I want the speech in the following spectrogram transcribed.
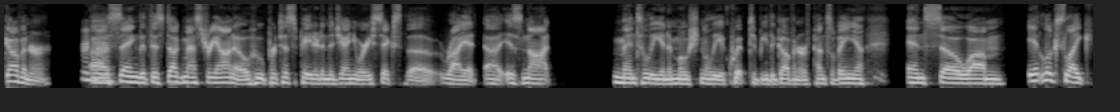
governor uh, mm-hmm. saying that this Doug Mastriano, who participated in the January 6th uh, riot, uh, is not mentally and emotionally equipped to be the governor of Pennsylvania. And so um, it looks like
